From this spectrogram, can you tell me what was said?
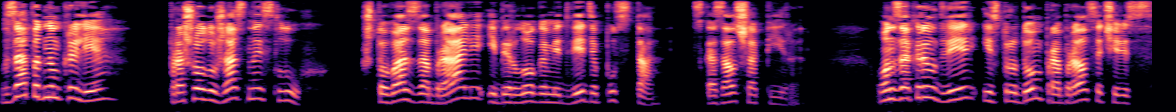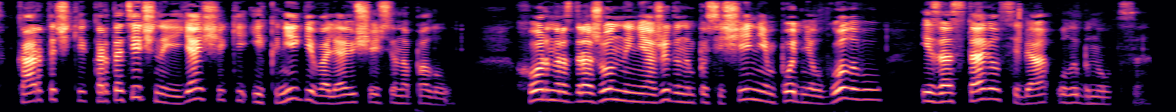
В западном крыле прошел ужасный слух, что вас забрали, и берлога медведя пуста, — сказал Шапира. Он закрыл дверь и с трудом пробрался через карточки, картотечные ящики и книги, валяющиеся на полу. Хорн, раздраженный неожиданным посещением, поднял голову и заставил себя улыбнуться.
